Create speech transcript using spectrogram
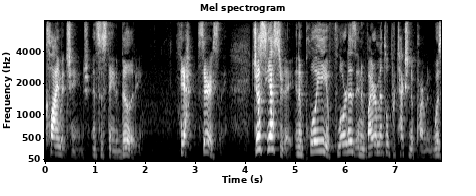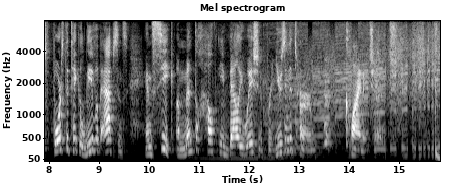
climate change, and sustainability. Yeah, seriously. Just yesterday, an employee of Florida's Environmental Protection Department was forced to take a leave of absence and seek a mental health evaluation for using the term climate change.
